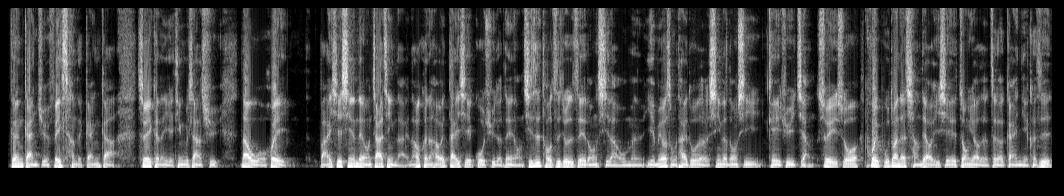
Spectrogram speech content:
跟感觉非常的尴尬，所以可能也听不下去。那我会。把一些新的内容加进来，然后可能还会带一些过去的内容。其实投资就是这些东西啦，我们也没有什么太多的新的东西可以去讲，所以说会不断的强调一些重要的这个概念。可是，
